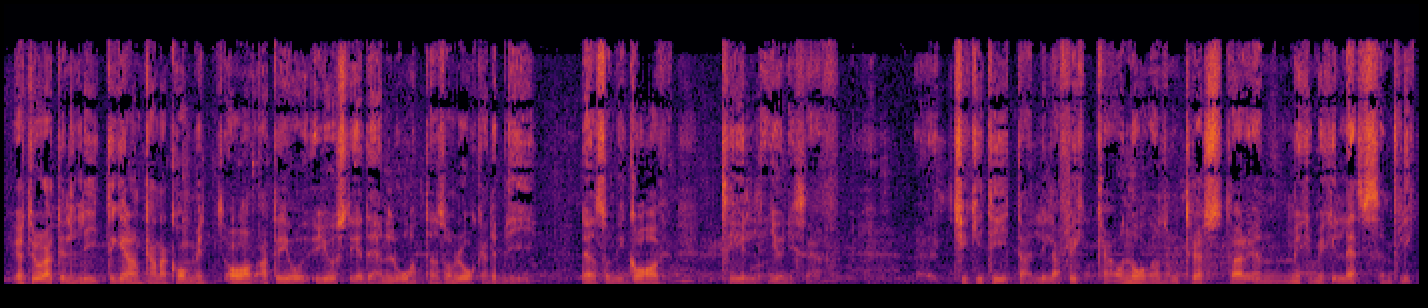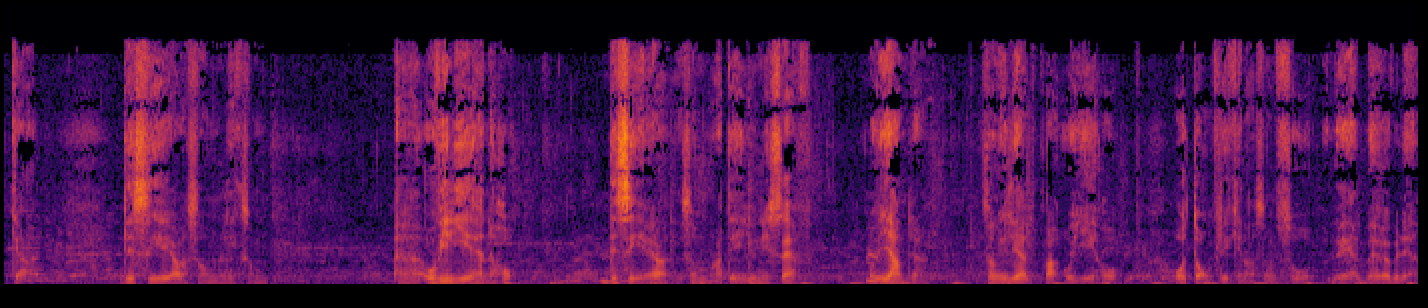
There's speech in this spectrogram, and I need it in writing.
Jeg tror at det lite grann kan ha kommet av at det just er den låten som råkade bli den som vi gav til Unicef. Chiquitita, lilla flicka og noen som trøster en mye, mye ledsen flicka. Det ser jeg som liksom uh, Og vil gi henne håp. Det ser jeg som at det er Unicef og vi andre som vil hjelpe og gi håp åt de flickorna som så väl behöver det.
